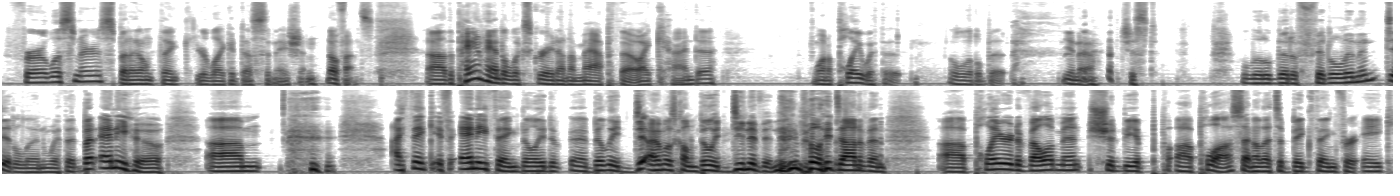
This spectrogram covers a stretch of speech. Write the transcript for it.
for our listeners, but I don't think you're like a destination. No offense. Uh, the panhandle looks great on a map, though. I kind of want to play with it a little bit. You know, just a little bit of fiddling and diddling with it. But anywho, um, I think if anything, Billy, uh, Billy, D- I almost called him Billy Donovan, Billy Donovan. Uh, player development should be a uh, plus. I know that's a big thing for AK,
